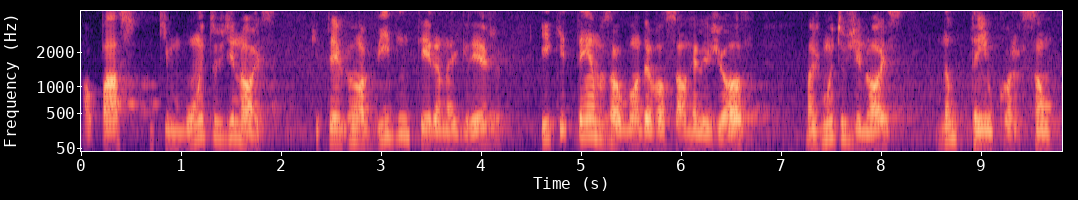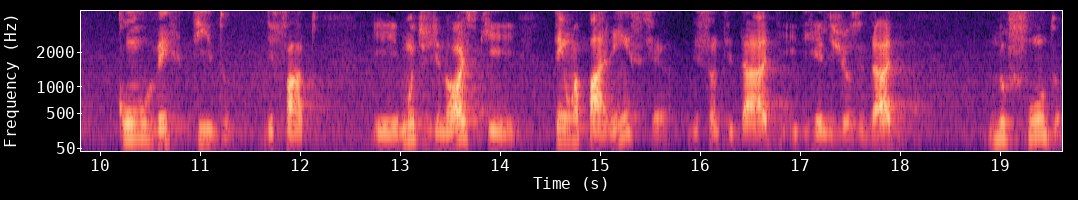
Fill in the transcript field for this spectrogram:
Ao passo que muitos de nós, que teve uma vida inteira na igreja e que temos alguma devoção religiosa, mas muitos de nós não têm o coração convertido de fato. E muitos de nós que têm uma aparência de santidade e de religiosidade, no fundo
